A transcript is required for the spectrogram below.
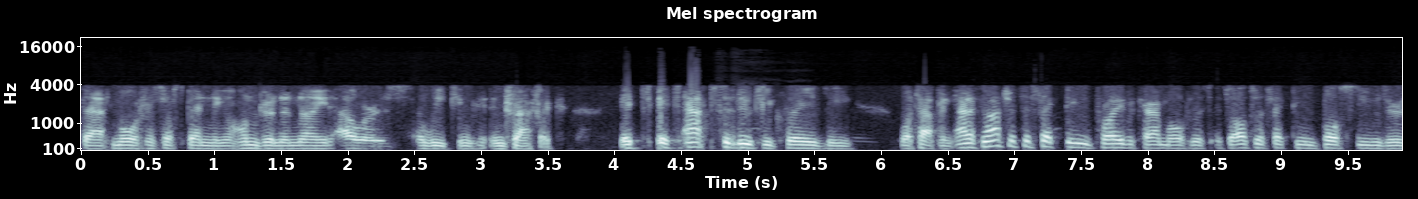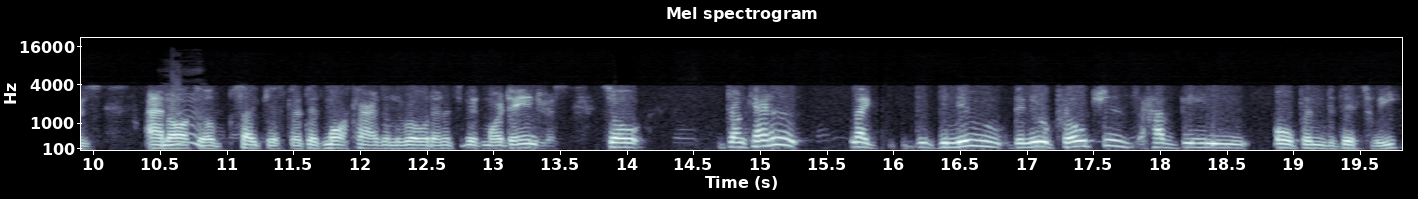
that motorists are spending 109 hours a week in, in traffic. It's it's absolutely crazy what's happening, and it's not just affecting private car motorists; it's also affecting bus users and mm. also cyclists. There's more cars on the road, and it's a bit more dangerous. So, Dunkettle, like the, the new the new approaches have been opened this week.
